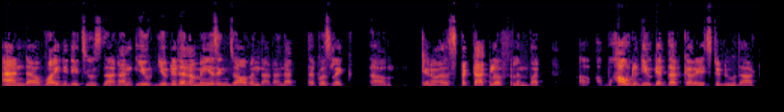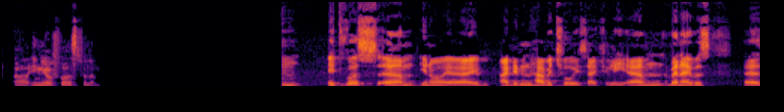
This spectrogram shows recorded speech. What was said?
And uh, why did you choose that? And you you did an amazing job in that and that that was like um, you know a spectacular film. But uh, how did you get that courage to do that uh, in your first film it was um, you know I, I didn't have a choice actually. Um, when I was uh,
